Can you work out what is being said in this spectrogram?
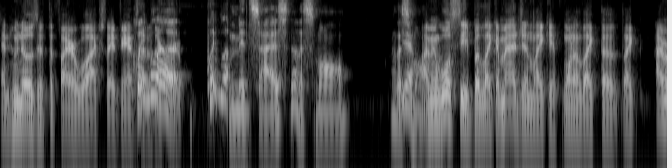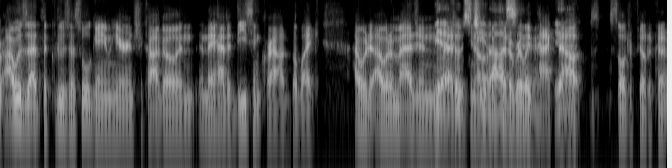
and who knows if the Fire will actually advance out of their Puebla. Puebla mid-size, not a small, not a Yeah, small. I mean, one. we'll see, but like, imagine like if one of like the like I, I was at the Cruz Azul game here in Chicago, and and they had a decent crowd, but like. I would, I would imagine Yeah, if that it was you know, it could have really or- packed yeah. out Soldier Field. It could,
